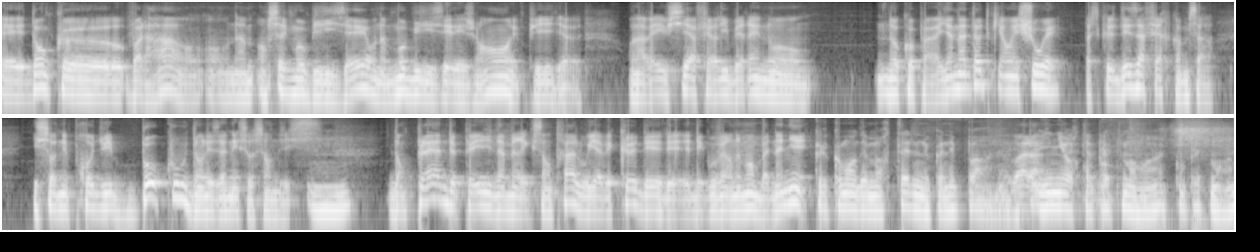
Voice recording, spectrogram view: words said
et donc, euh, voilà, on, s'est mobilisé, on a mobilisé les gens, et puis on a réussi à faire libérer nos, copains. Il y en a d'autres qui ont échoué, parce que des affaires comme ça, ils s'en est produit beaucoup dans les années 70. Mhm. Dans plein de pays d'Amérique centrale où il n'y avait que des, des- des gouvernements bananiers. que le commandant mortel ne connaît pas, Voilà, ignore exactement. complètement. hein, complètement hein.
